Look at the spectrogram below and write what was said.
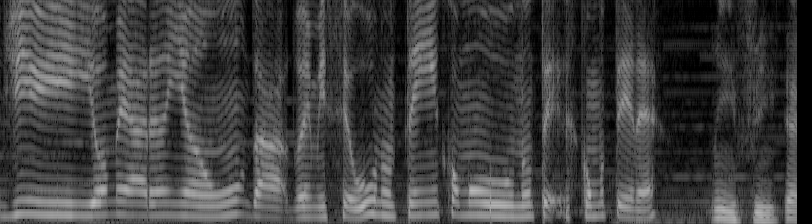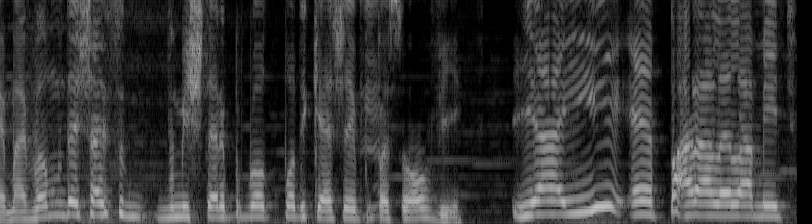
de Homem-Aranha 1 da, do MCU, não tem como, não ter, como ter, né? Enfim, é, mas vamos deixar isso do mistério pro outro podcast aí pro pessoal ouvir. E aí, é, paralelamente,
